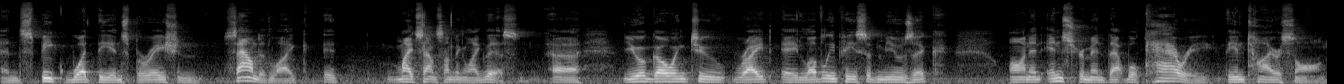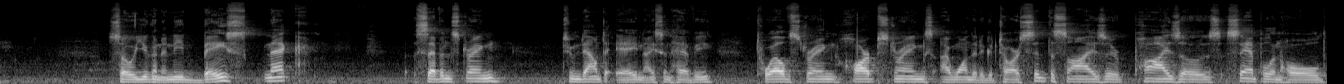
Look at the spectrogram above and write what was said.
and speak what the inspiration sounded like, it might sound something like this uh, You're going to write a lovely piece of music on an instrument that will carry the entire song. So you're going to need bass neck, seven string, tuned down to A, nice and heavy, 12 string, harp strings. I wanted a guitar synthesizer, piezo's, sample and hold,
